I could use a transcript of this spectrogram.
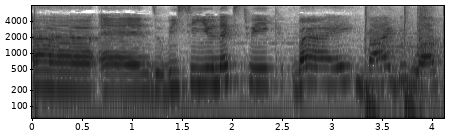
Uh, and we see you next week. Bye. Bye. Good luck.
